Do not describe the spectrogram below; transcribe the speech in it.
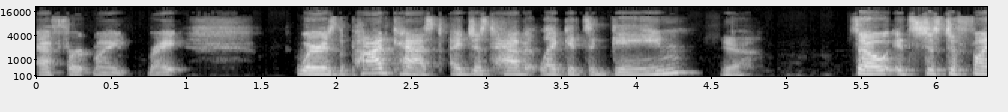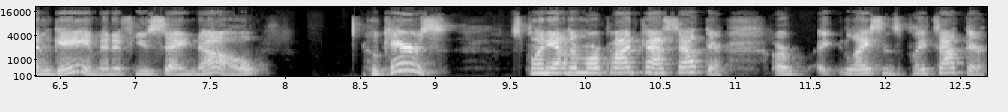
effort, my right. Whereas the podcast, I just have it like it's a game. Yeah. So it's just a fun game. And if you say no, who cares? There's plenty other more podcasts out there or uh, license plates out there.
